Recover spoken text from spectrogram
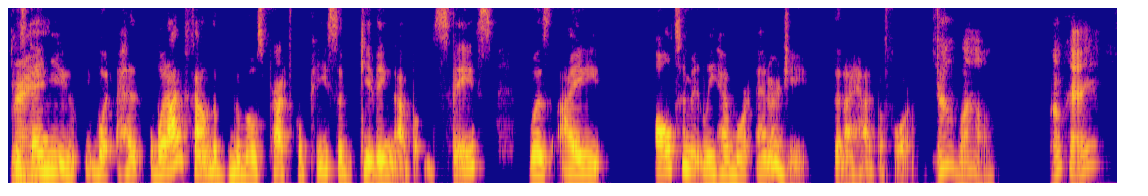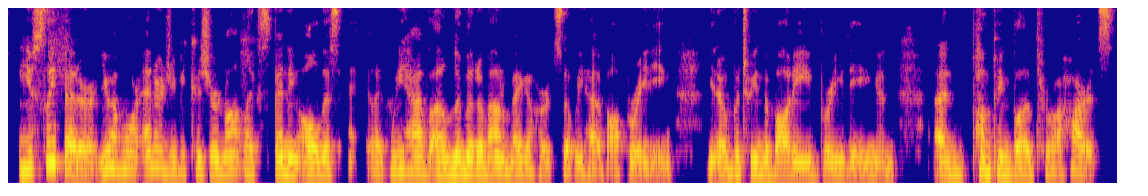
Because right. then you what has what i found the, the most practical piece of giving that space was i ultimately have more energy than i had before. Oh wow. Okay. You sleep better. You have more energy because you're not like spending all this eh, like we have a limited amount of megahertz that we have operating you know between the body breathing and and pumping blood through our hearts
